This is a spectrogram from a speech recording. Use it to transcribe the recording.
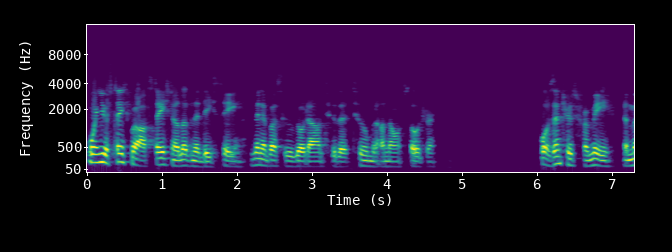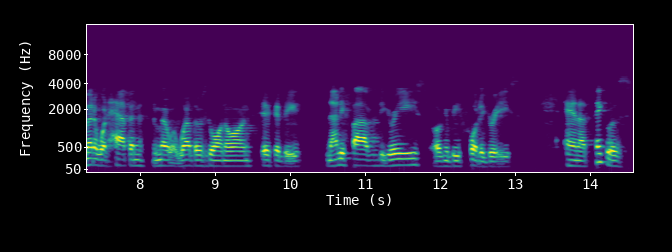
When you're stationed, well, stationed or living in D.C., many of us would go down to the tomb of the unknown soldier. What was interesting for me, no matter what happened, no matter what weather was going on, it could be 95 degrees or it could be 4 degrees. And I think it was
